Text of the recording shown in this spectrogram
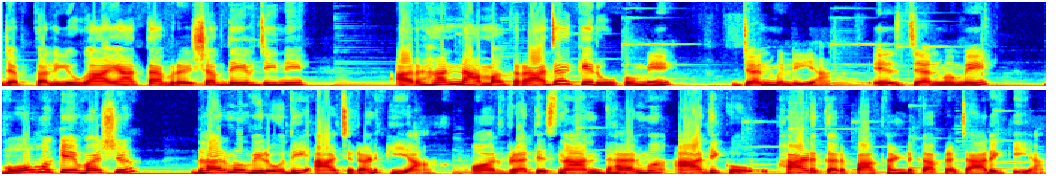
जब कलयुग आया, तब ऋषभ देव जी ने अरहन नामक राजा के रूप में जन्म लिया। इस जन्म में मोह के वश धर्म विरोधी आचरण किया और व्रत स्नान धर्म आदि को उखाड़ कर पाखंड का प्रचार किया।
